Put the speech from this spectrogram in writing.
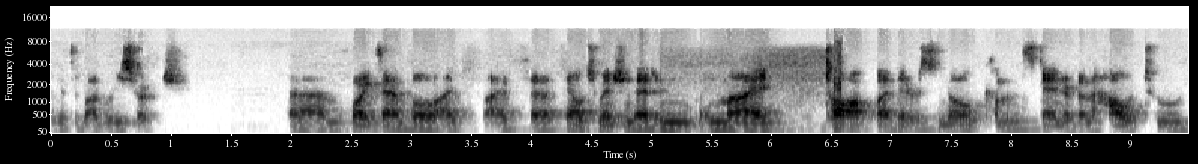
if it's about research. Um, for example, I've, I've uh, failed to mention that in, in my talk, but there is no common standard on how to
